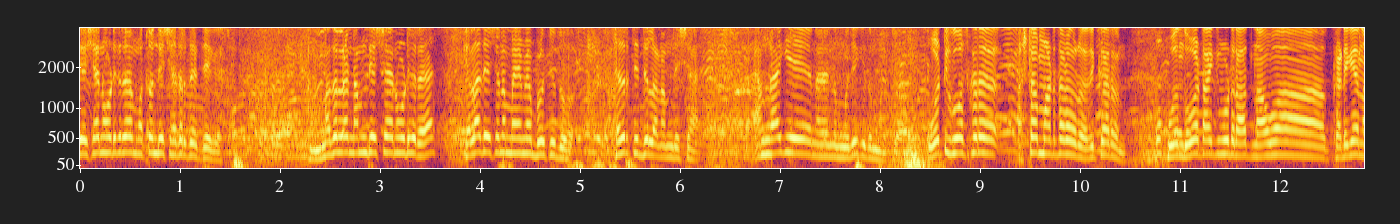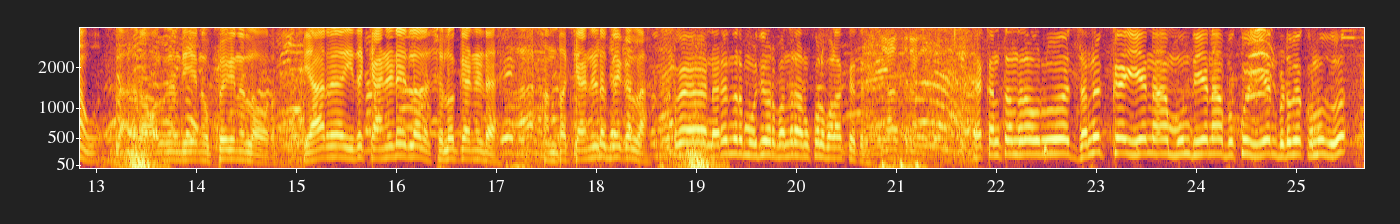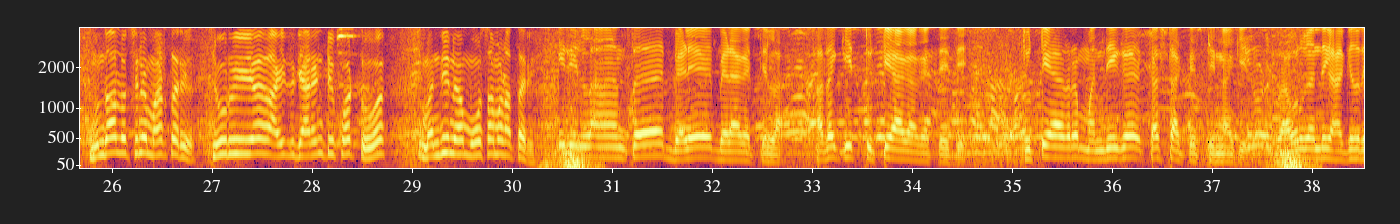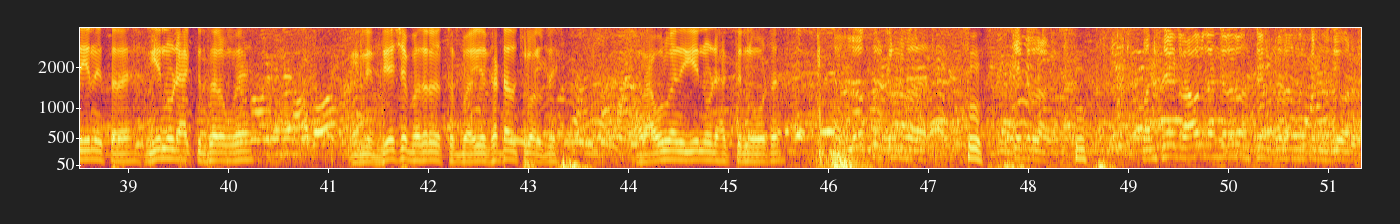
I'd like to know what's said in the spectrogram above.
ದೇಶ ನೋಡಿದ್ರೆ ಮತ್ತೊಂದು ದೇಶ ಹೆದರ್ತೈತಿ ಈಗ. ಮೊದಲ ನಮ್ಮ ದೇಶ ನೋಡಿದ್ರೆ ಎಲ್ಲ ದೇಶನ ಮೈ ಮೇಲೆ ಬೀಳ್ತಿದ್ವು. ಹೆದರ್ತಿದ್ದಿಲ್ಲ ನಮ್ಮ ದೇಶ. ಹಂಗಾಗಿ ನರೇಂದ್ರ ಮೋದಿಗೆ ಇದು ಮಾಡ್ತೀವಿ. ಓಟಿಗೋಸ್ಕರ ಅಷ್ಟ ಮಾಡ್ತಾರೆ ಅವರು ಅಧಿಕಾರ ಒಂದು ಓಟ್ ಹಾಕಿಬಿಟ್ರೆ ಅದು ನಾವು ಕಡೆಗೆ ನಾವು. ರಾಹುಲ್ ಗಾಂಧಿ ಏನು ಉಪಯೋಗನಿಲ್ಲ ಅವರು. ಯಾರು ಇದು ಕ್ಯಾಂಡಿಡೇಟ್ ಇಲ್ಲಲ್ಲ ಚಲೋ ಕ್ಯಾಂಡಿಡೇಟ್ ಅಂತ ಕ್ಯಾಂಡಿಡೇಟ್ ಬೇಕಲ್ಲ. ನರೇಂದ್ರ ಮೋದಿ ಅವ್ರು ಬಂದ್ರೆ ಅನುಕೂಲ ಭಾಳ ಆಗ್ತೈತೆ ರೀ ಯಾಕಂತಂದ್ರೆ ಅವರು ಜನಕ್ಕೆ ಏನು ಮುಂದೆ ಏನಾಗಬೇಕು ಏನು ಬಿಡಬೇಕು ಅನ್ನೋದು ಮುಂದಾಲೋಚನೆ ಮಾಡ್ತಾರೆ. ಇವರು ಐದು ಗ್ಯಾರಂಟಿ ಕೊಟ್ಟು ಮಂದಿನ ಮೋಸ ಮಾಡತ್ತಾರಿ. ನೀರಿಲ್ಲ ಅಂತ ಬೆಳೆ ಬೆಳೆಯಾಗತ್ತಿಲ್ಲ ಅದಕ್ಕೆ ತುಟ್ಟಿ ಆಗಾಗತ್ತೈತಿ. ತುಟ್ಟಿ ಆದ್ರೆ ಮಂದಿಗೆ ಕಷ್ಟ ಆಗ್ತೈತಿ ತಿನ್ನಾಕಿ ರಾಹುಲ್ ಗಾಂಧಿಗೆ ಹಾಕಿದ್ರೆ ಏನೇ ಸರ್? ಏನು ನೋಡಿ ಹಾಕ್ತೀರಿ ಸರ್ ನಮಗೆ ಇಲ್ಲಿ ದೇಶ ಭದ್ರ ಸ್ವಲ್ಪ ಈಗ ಘಟ್ಟದ ಚಲೋ ಅಲ್ರಿ. ರಾಹುಲ್ ಗಾಂಧಿಗೆ ಏನು ನೋಡಿ ಹಾಕ್ತೀರಿ ನೀವು ಓಟ ಹ್ಞೂ ಕೇಂದ್ರದಾಗ ಒಂದು ಸೈಡ್ ರಾಹುಲ್ ಗಾಂಧಿ ಅವರು ಒಂದು ಸೈಡ್ ಪ್ರಧಾನಮಂತ್ರಿ ಮೋದಿ ಅವರು.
